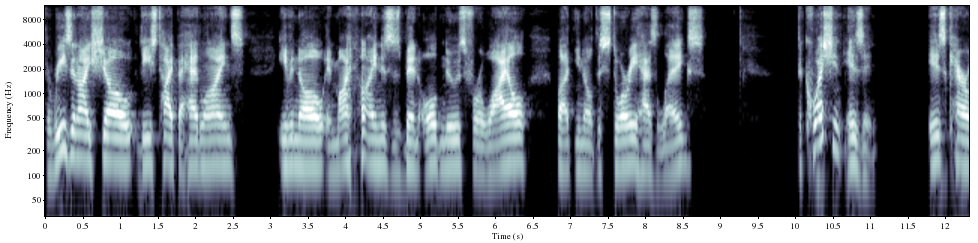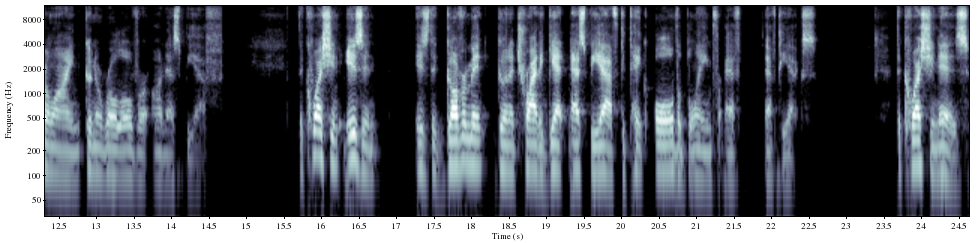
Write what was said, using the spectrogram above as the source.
the reason I show these type of headlines, even though in my mind this has been old news for a while, but you know the story has legs. The question isn't is Caroline going to roll over on SBF? The question isn't is the government going to try to get SBF to take all the blame for F FTX? The question is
